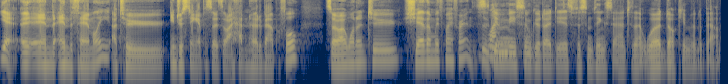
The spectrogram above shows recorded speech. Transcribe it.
yeah, and and the family are two interesting episodes that I hadn't heard about before. So I wanted to share them with my friends. This has given me some good ideas for some things to add to that Word document about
